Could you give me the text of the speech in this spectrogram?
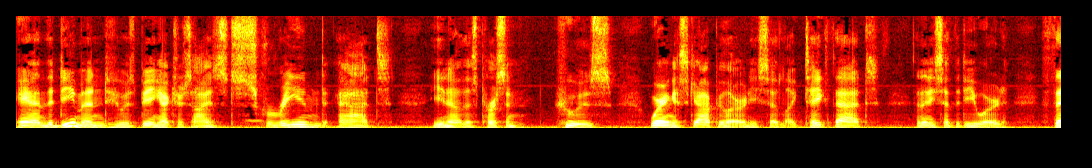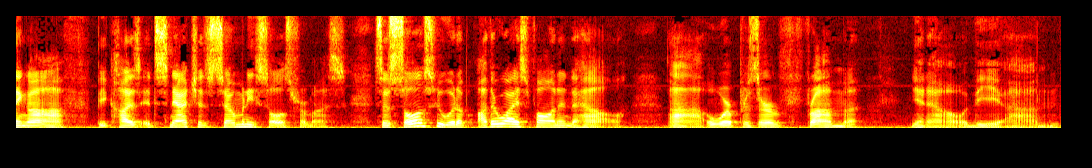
and the demon who was being exorcised screamed at, you know, this person who was wearing a scapular, and he said like, take that, and then he said the D word thing off because it snatches so many souls from us. So souls who would have otherwise fallen into hell uh, were preserved from, you know, the, um,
